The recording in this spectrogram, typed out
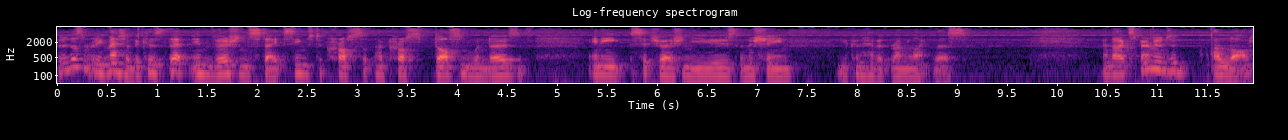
But it doesn't really matter because that inversion state seems to cross across DOS and Windows. It's any situation you use the machine, you can have it run like this. And I experimented a lot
